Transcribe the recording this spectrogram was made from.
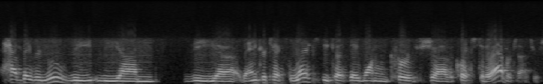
have they removed the the um, the uh, the anchor text links because they want to encourage uh, the clicks to their advertisers?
